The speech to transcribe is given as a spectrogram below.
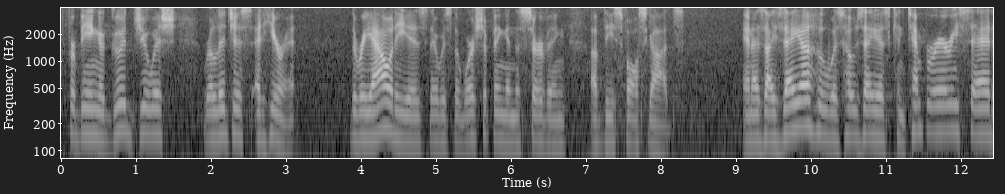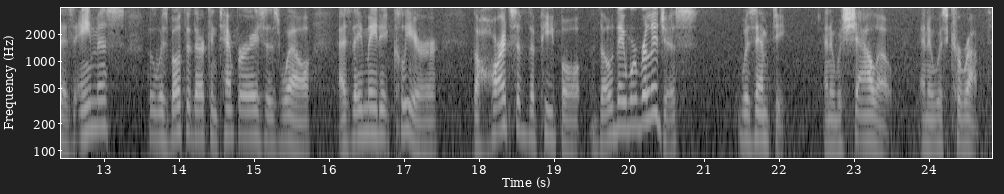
for being a good Jewish religious adherent, the reality is there was the worshiping and the serving of these false gods. And as Isaiah, who was Hosea's contemporary, said, as Amos, who was both of their contemporaries as well, as they made it clear the hearts of the people, though they were religious, was empty and it was shallow and it was corrupt.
